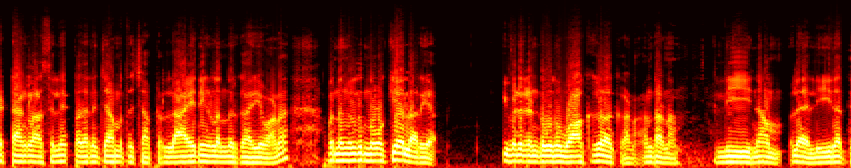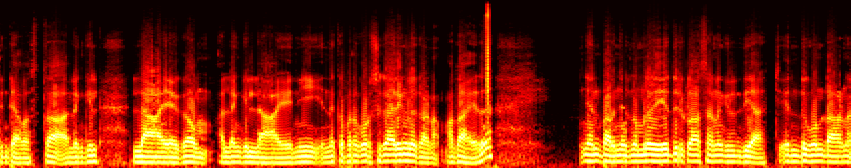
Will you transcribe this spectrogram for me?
എട്ടാം ക്ലാസ്സിലെ പതിനഞ്ചാമത്തെ ചാപ്റ്റർ ലായനികൾ എന്നൊരു കാര്യമാണ്. അപ്പോൾ നിങ്ങൾക്ക് നോക്കിയാൽ അറിയാം. ഇവിടെ രണ്ട് മൂന്ന് വാക്കുകളൊക്കെ കാണാം. എന്താണ്? ലീനം അല്ലെ? ലീനത്തിന്റെ അവസ്ഥ അല്ലെങ്കിൽ ലായകം അല്ലെങ്കിൽ ലായനി എന്നൊക്കെ പറഞ്ഞ കുറച്ച് കാര്യങ്ങൾ കാണാം. അതായത് ഞാൻ പറഞ്ഞത് നമ്മൾ ഏതൊരു ക്ലാസ് ആണെങ്കിലും എന്ത് ചെയ്യുക എന്തുകൊണ്ടാണ്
